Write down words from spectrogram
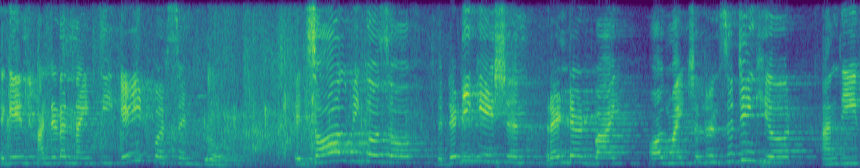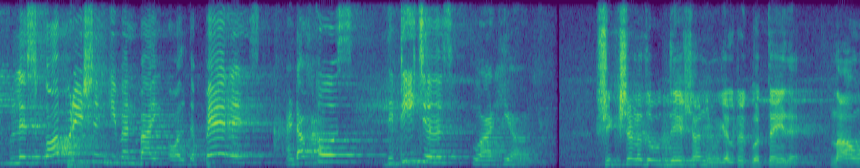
again 198% growth. It's all because of the dedication rendered by all my children sitting here and the fullest cooperation given by all the parents and of course the teachers who are here ಶಿಕ್ಷಣದ ಉದ್ದೇಶ ನಿಮಗೆಲ್ರಿಗೂ ಗೊತ್ತೇ ಇದೆ. ನಾವು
